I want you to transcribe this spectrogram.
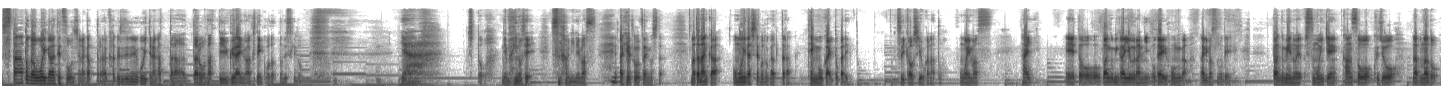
スタートが大井川鉄道じゃなかったら、確実に動いてなかったらだろうなっていうぐらいの悪天候だったんですけど。いやー、ちょっと眠いので、素直に寝ます。ありがとうございました。またなんか思い出したことがあったら、天5回とかで追加をしようかなと思います。はい。えっ、ー、と、番組概要欄にお便りフォームがありますので、番組への質問意見、感想、苦情などなど、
